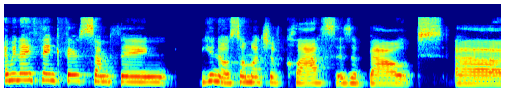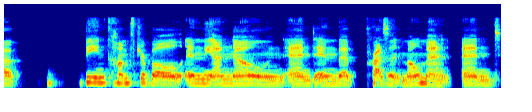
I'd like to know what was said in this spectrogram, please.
I mean, I think there's something, you know, so much of class is about uh, being comfortable in the unknown and in the present moment. And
